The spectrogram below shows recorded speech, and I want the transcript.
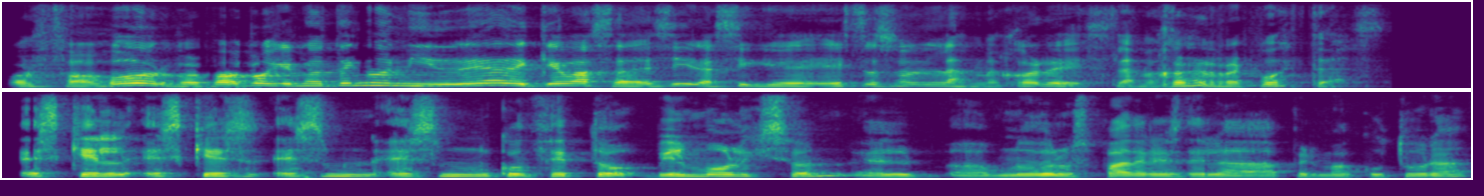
Por favor, por favor, porque no tengo ni idea de qué vas a decir, así que estas son las mejores, las mejores respuestas. Es que, es, que es, un, es un, concepto, Bill Mollison, el, uno de los padres de la permacultura,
